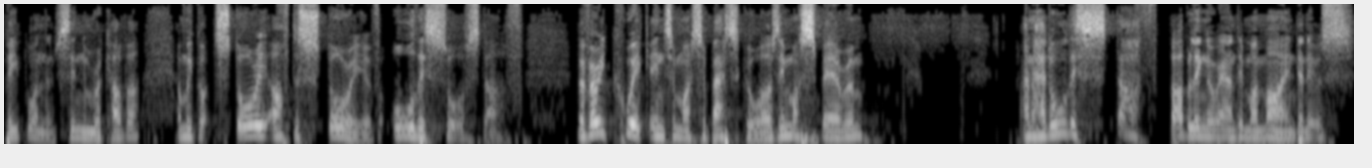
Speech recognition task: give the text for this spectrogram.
people and then seen them recover. And we've got story after story of all this sort of stuff. But very quick into my sabbatical, I was in my spare room and I had all this stuff bubbling around in my mind, and it was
